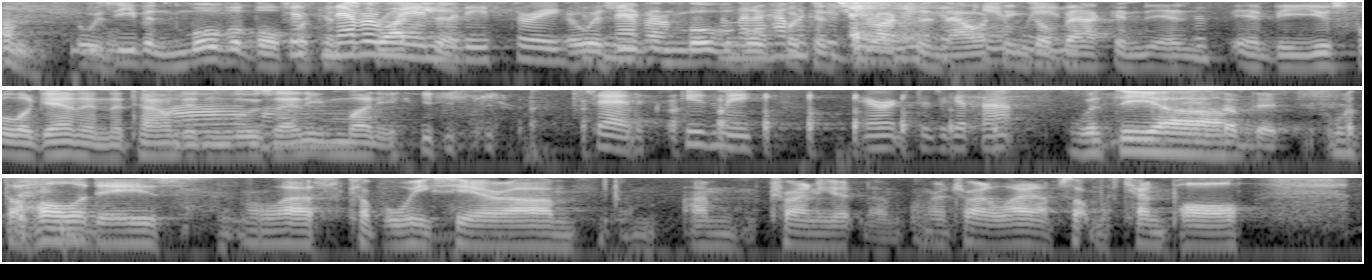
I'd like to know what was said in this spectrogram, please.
It was even movable for Just construction. never win with these three, It just was never. even No movable matter how for much you do, you construction. just Now it can't can go win. back and, and Just- and be useful again, and the town didn't lose any money. Jed, excuse me. Eric, did you get that? With the, uh, Update. with the holidays, in the last couple weeks here, um, I'm trying to get, I'm gonna try to line up something with Ken Paul.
